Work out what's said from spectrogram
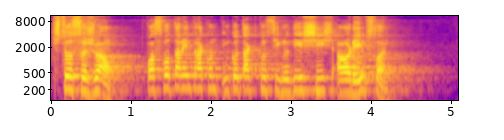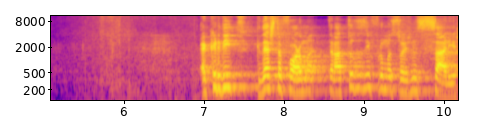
estou, Sr. João, posso voltar a entrar em contato consigo no dia X, à hora Y? Acredito que desta forma terá todas as informações necessárias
